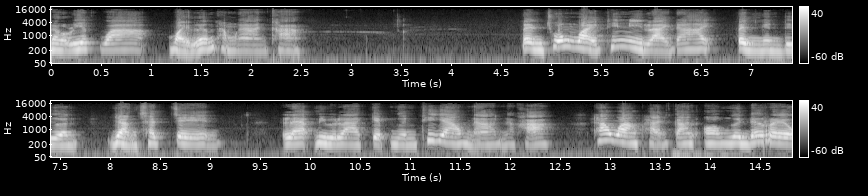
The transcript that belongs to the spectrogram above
เราเรียกว่าวัยเริ่มทำงานค่ะ เป็นช่วงวัยที่มีรายได้เป็นเงินเดือนอย่างชัดเจน และมีเวลาเก็บเงินที่ยาวนานนะคะ ถ้าวางแผนการออมเงินได้เร็ว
